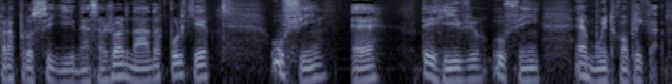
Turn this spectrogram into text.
para prosseguir nessa jornada porque o fim é terrível, o fim é muito complicado.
